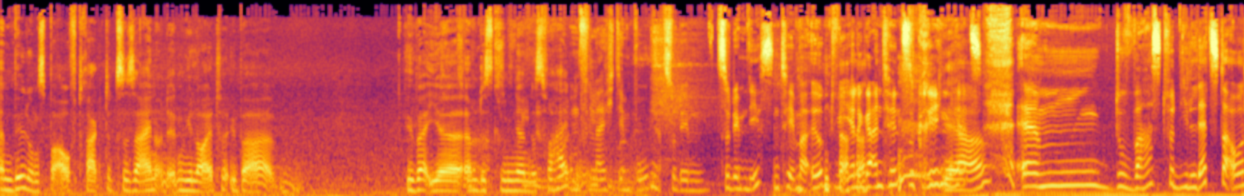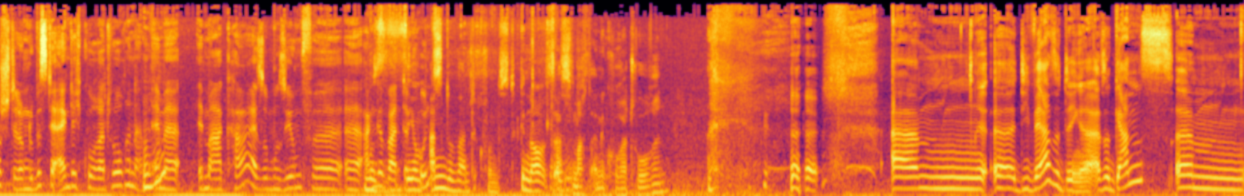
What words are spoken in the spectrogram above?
ähm, Bildungsbeauftragte zu sein und irgendwie Leute über über ihr ähm, diskriminierendes Verhalten. Um vielleicht den Bogen zu dem, zu dem nächsten Thema irgendwie ja. elegant hinzukriegen ja. jetzt. Ähm, du warst für die letzte Ausstellung, du bist ja eigentlich Kuratorin am mhm. MAK, also Museum für äh, angewandte Museum Kunst. angewandte Kunst, genau. Was macht eine Kuratorin? ähm, äh, diverse Dinge. Also ganz ähm,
